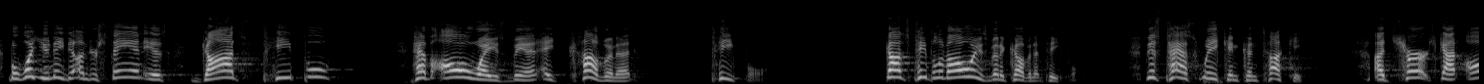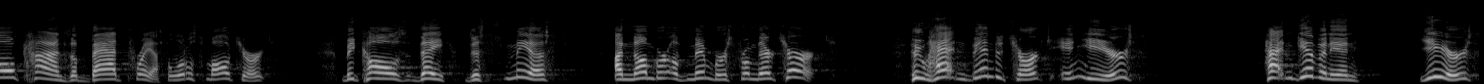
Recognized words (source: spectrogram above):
But what you need to understand is God's people have always been a covenant people. God's people have always been a covenant people. This past week in Kentucky, a church got all kinds of bad press, a little small church, because they dismissed a number of members from their church who hadn't been to church in years, hadn't given in years.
